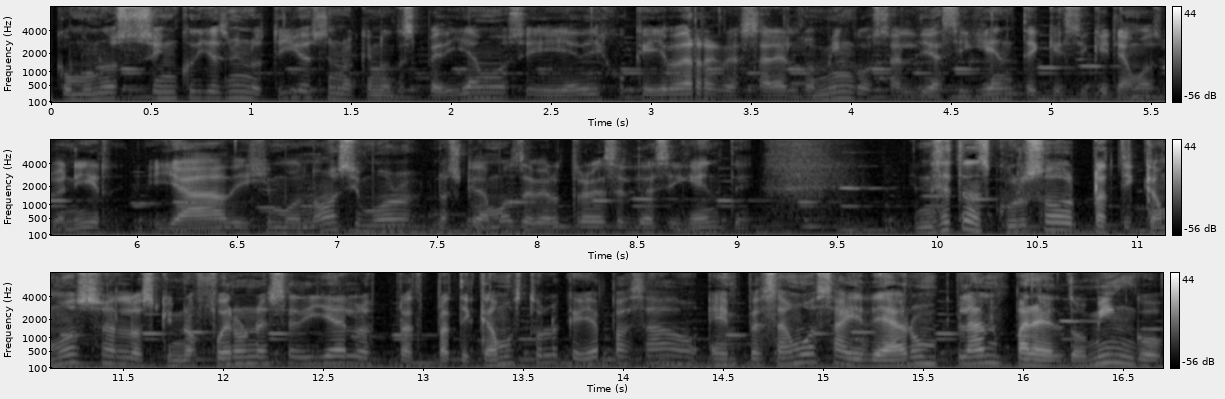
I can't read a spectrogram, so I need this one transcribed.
como unos 5 o 10 minutillos en lo que nos despedíamos y ella dijo que iba a regresar el domingo, o sea, el día siguiente, que si queríamos venir. Y ya dijimos, no, Simón, nos quedamos de ver otra vez el día siguiente. En ese transcurso platicamos a los que no fueron ese día, los platicamos todo lo que había pasado. Empezamos a idear un plan para el domingo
